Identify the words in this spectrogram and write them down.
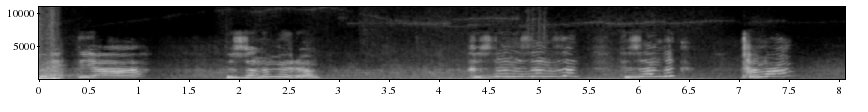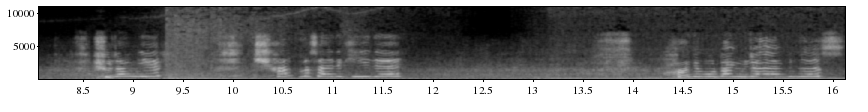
sürekli ya. Hızlanamıyorum. Hızlan hızlan hızlan. Hızlandık. Tamam. Şuradan gir. Çarpmasaydık iyiydi. Hadi buradan güzel bir hız.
